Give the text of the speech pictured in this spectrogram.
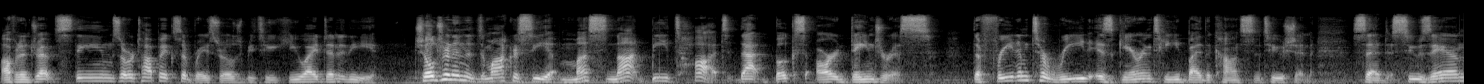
often address themes or topics of race or LGBTQ identity. Children in a democracy must not be taught that books are dangerous. The freedom to read is guaranteed by the Constitution said Suzanne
